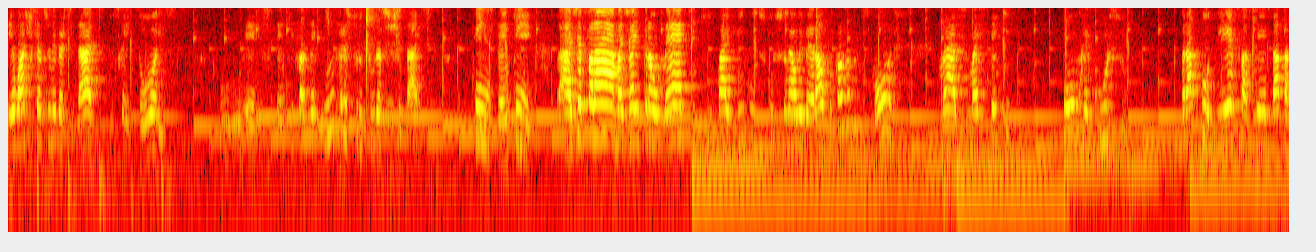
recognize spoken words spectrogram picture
eu acho que as universidades, os reitores, eles têm que fazer infraestruturas digitais. Sim, eles têm que. Aí você fala, ah, mas vai entrar o MEC que vai vir com o discurso neoliberal por causa do desmonte. Mas, mas tem que pôr um recurso para poder fazer data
